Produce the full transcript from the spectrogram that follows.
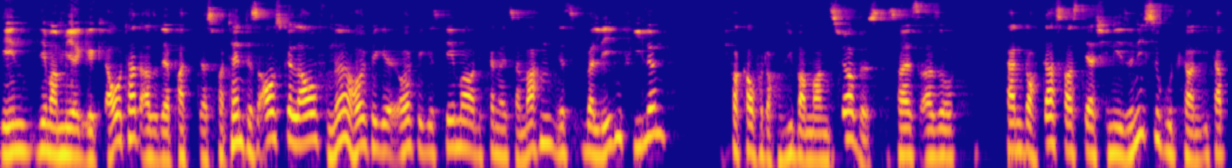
den, den man mir geklaut hat. Also der, das Patent ist ausgelaufen, ne? Häufige, häufiges Thema und ich kann das ja machen. Jetzt überlegen viele, ich verkaufe doch lieber mal einen Service. Das heißt also, ich kann doch das, was der Chinese nicht so gut kann. Ich habe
